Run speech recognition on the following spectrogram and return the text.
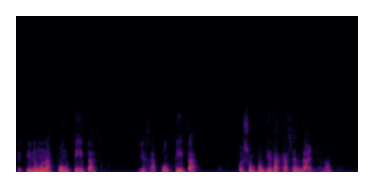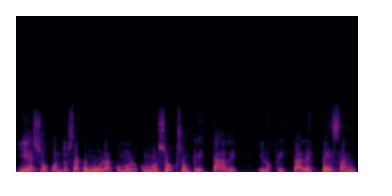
que tienen unas puntitas y esas puntitas pues son puntitas que hacen daño, ¿no? Y eso cuando se acumula, como, como esos son cristales y los cristales pesan,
